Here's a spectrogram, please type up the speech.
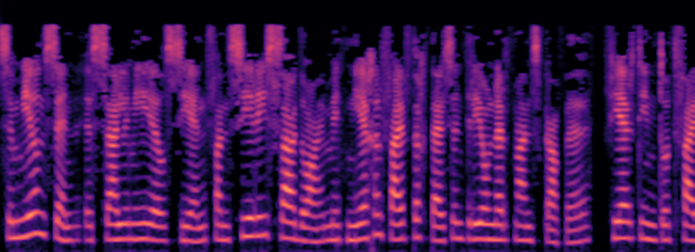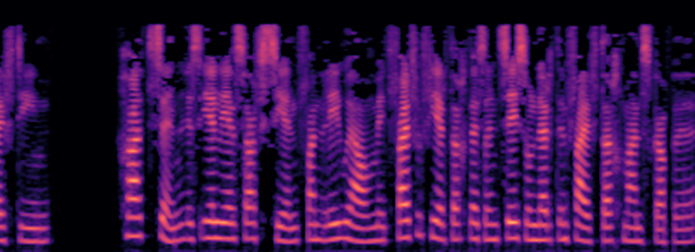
Simeon sin is Salimiel sien van Siri Sadai met 59.300 manskappe, 14 tot 15. Gadsin is Eliasaf sien van Reuel met 45.650 manskappe.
